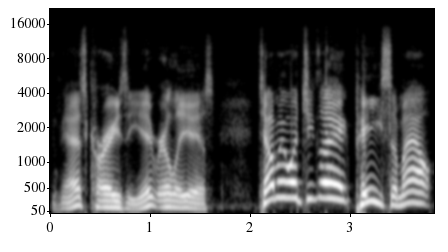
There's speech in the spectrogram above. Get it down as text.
That's crazy. It really is. Tell me what you think. Peace. I'm out.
